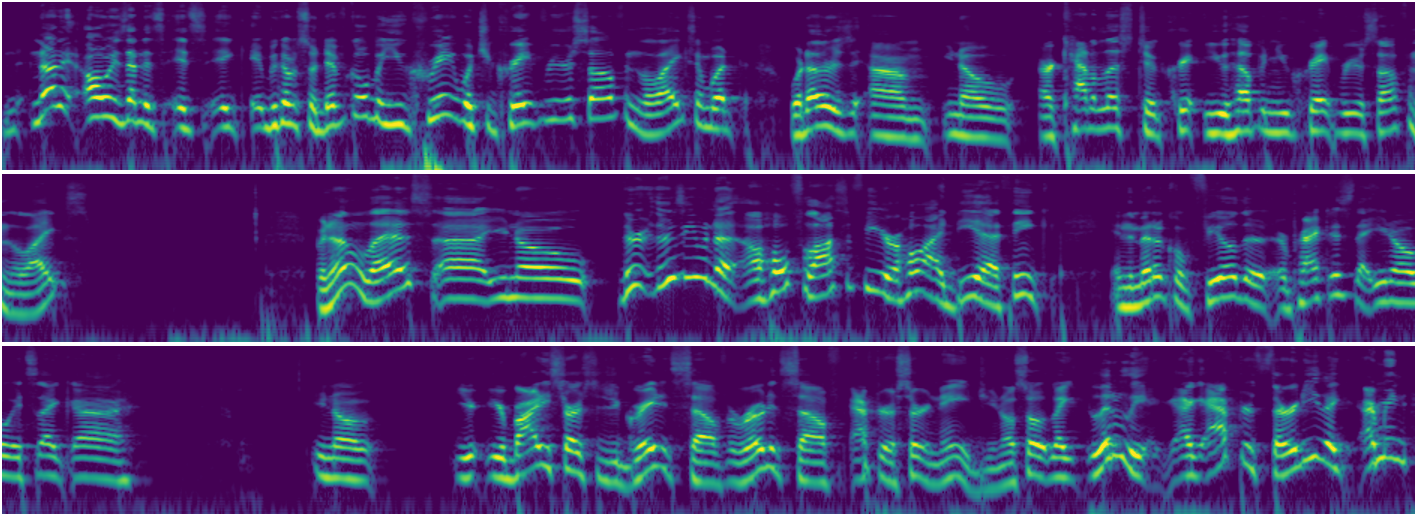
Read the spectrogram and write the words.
Not always that it's it's it, it, becomes so difficult, but you create what you create for yourself and the likes and what what others um you know are catalysts to create you helping you create for yourself and the likes. But nonetheless, uh, you know, there there's even a, a, whole philosophy or a whole idea I think in the medical field or, or practice that you know it's like uh, you know your, your body starts to degrade itself, erode itself after a certain age, you know? So, like, literally, like, after 30, like, I mean,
